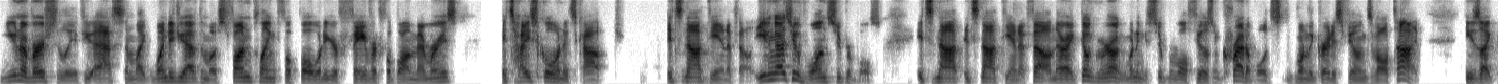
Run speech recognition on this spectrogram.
universally, if you ask them, like, when did you have the most fun playing football? What are your favorite football memories? It's high school and it's college. It's not the NFL. Even guys who've won Super Bowls, it's not. It's not the NFL. And they're like, don't get me wrong, winning a Super Bowl feels incredible. It's one of the greatest feelings of all time. He's like,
